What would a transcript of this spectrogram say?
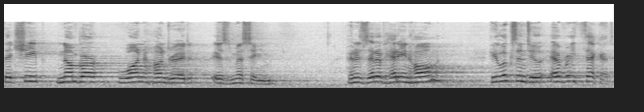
that sheep number 100 is missing. And instead of heading home, he looks into every thicket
